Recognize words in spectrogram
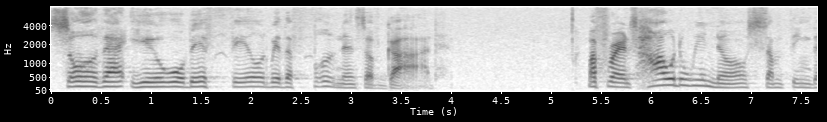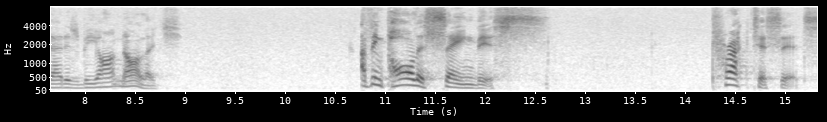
so that you will be filled with the fullness of God. My friends, how do we know something that is beyond knowledge? I think Paul is saying this practice it.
